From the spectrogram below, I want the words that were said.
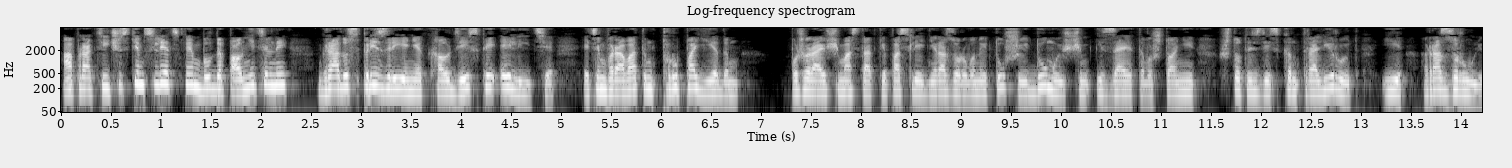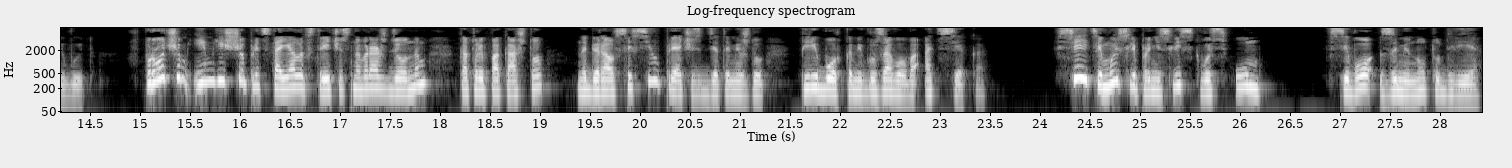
а практическим следствием был дополнительный градус презрения к халдейской элите, этим вороватым трупоедам, пожирающим остатки последней разорванной туши и думающим из-за этого, что они что-то здесь контролируют и разруливают. Впрочем, им еще предстояла встреча с новорожденным, который пока что набирался сил, прячась где-то между переборками грузового отсека. Все эти мысли пронеслись сквозь ум всего за минуту-две,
